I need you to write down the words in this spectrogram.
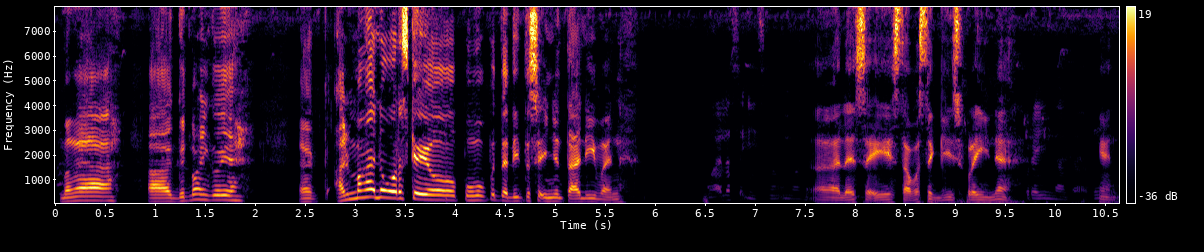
Mga ah, good morning kuya. Uh, ano mga anong oras kayo pumupunta dito sa inyong taniman? Mga alas 6 ng umaga. Uh, alas 6 tapos nag-spray na. Pray na Yan.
